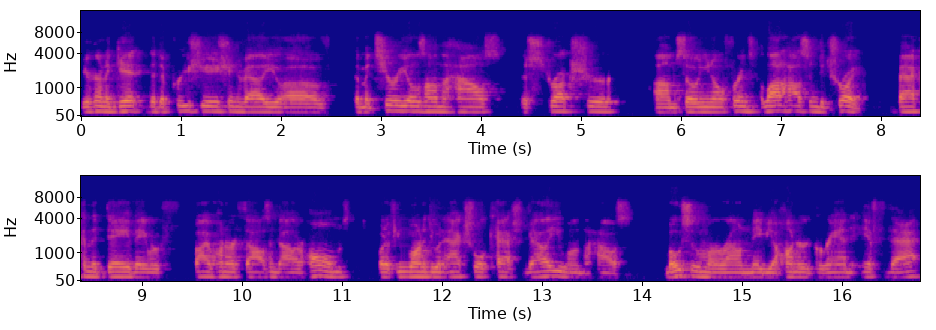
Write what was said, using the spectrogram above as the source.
you're going to get the depreciation value of the materials on the house, the structure. Um, so, you know, for instance, a lot of houses in Detroit back in the day, they were $500,000 homes. But if you want to do an actual cash value on the house, most of them are around maybe a hundred grand, if that.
